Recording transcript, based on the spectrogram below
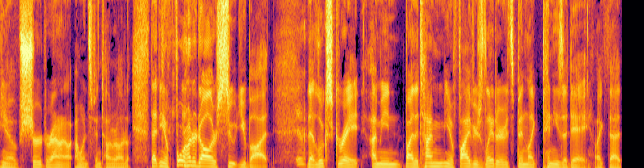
you know, shirt or I don't know, I wouldn't spend $200. That, you know, $400 suit you bought yeah. that looks great. I mean, by the time, you know, five years later, it's been like pennies a day, like that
